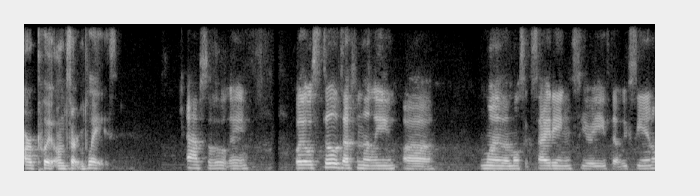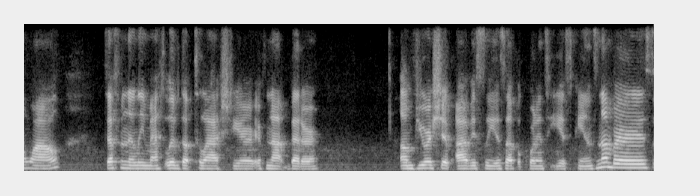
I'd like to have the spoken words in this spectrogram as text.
are put on certain plays. Absolutely. But it was still definitely uh, one of the most exciting series that we've seen in a while. Definitely lived up to last year, if not better. Um, viewership obviously is up according to ESPN's numbers.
